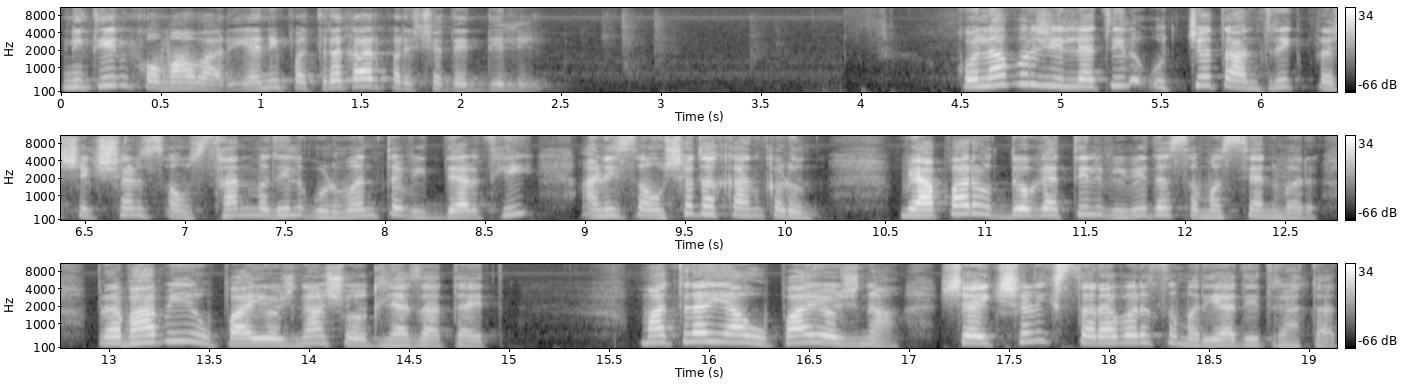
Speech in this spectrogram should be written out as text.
नितीन कोमावार यांनी पत्रकार परिषदेत दिली. कोल्हापूर जिल्ह्यातील उच्च तांत्रिक प्रशिक्षण संस्थांमधील गुणवंत विद्यार्थी आणि संशोधकांकडून व्यापार उद्योगातील विविध समस्यांवर प्रभावी उपाययोजना शोधल्या जात आहेत. मात्र या उपाययोजना शैक्षणिक स्तरावरच मर्यादित राहतात.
